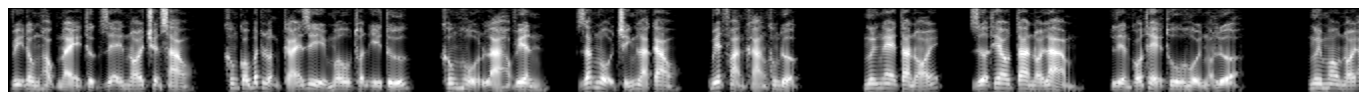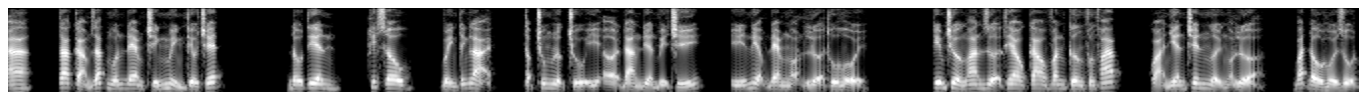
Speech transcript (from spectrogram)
vị đồng học này thực dễ nói chuyện sao, không có bất luận cái gì mâu thuẫn ý tứ, không hổ là học viên, giác ngộ chính là cao, biết phản kháng không được. Ngươi nghe ta nói, dựa theo ta nói làm, liền có thể thu hồi ngọn lửa. Ngươi mau nói a, ta cảm giác muốn đem chính mình tiêu chết. Đầu tiên, hít sâu, bình tĩnh lại, tập trung lực chú ý ở đan điền vị trí, ý niệm đem ngọn lửa thu hồi. Kim Trường An dựa theo Cao Văn Cương phương pháp, quả nhiên trên người ngọn lửa, bắt đầu hồi rụt,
